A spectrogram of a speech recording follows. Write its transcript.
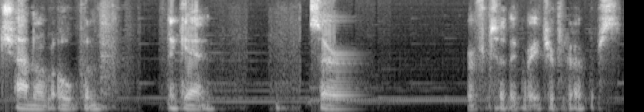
channel open again serve to the greater purpose?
